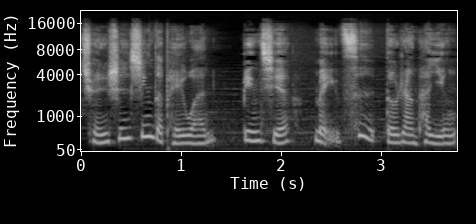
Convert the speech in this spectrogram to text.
全身心的陪玩，并且每次都让他赢。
